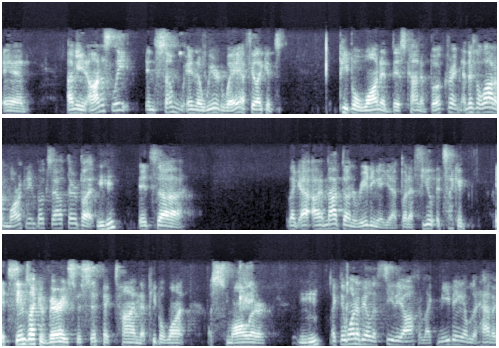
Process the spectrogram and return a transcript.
and I mean, honestly, in some in a weird way, I feel like it's people wanted this kind of book right now. There's a lot of marketing books out there, but mm-hmm. it's uh like I, am not done reading it yet, but I feel it's like a it seems like a very specific time that people want a smaller mm-hmm. like they want to be able to see the author. Like me being able to have a,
